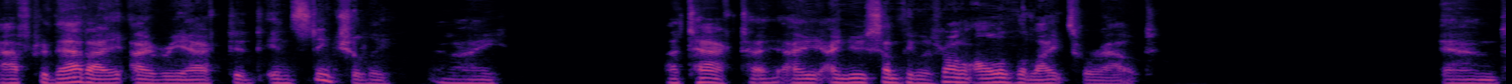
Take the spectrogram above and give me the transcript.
after that, I, I reacted instinctually and I attacked. I, I, I knew something was wrong. All of the lights were out. And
